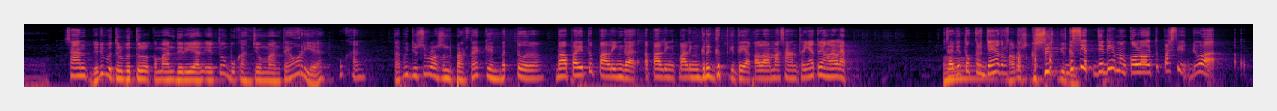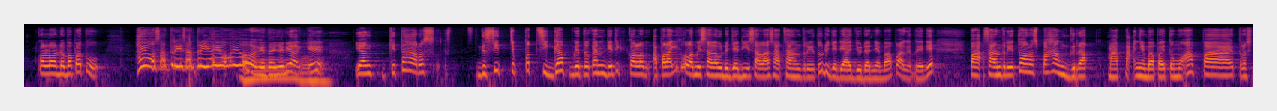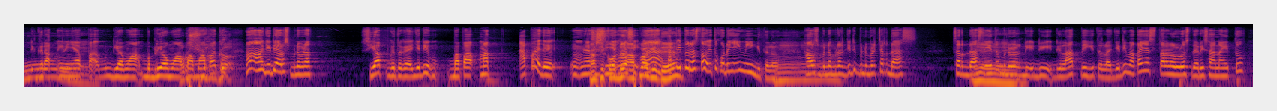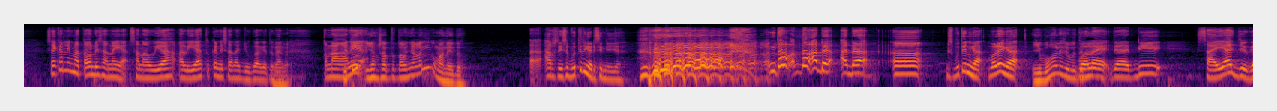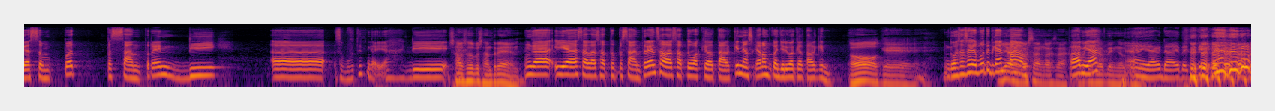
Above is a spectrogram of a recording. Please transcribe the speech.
Sant Jadi betul-betul kemandirian itu bukan cuman teori ya, bukan tapi justru langsung dipraktekin. betul bapak itu paling nggak paling paling greget gitu ya kalau sama santrinya tuh yang lelet jadi tuh kerjanya terus Harus gesit gitu. gesit jadi emang kalau itu pasti dia kalau ada bapak tuh ayo santri santri ayo ayo Oh. gitu jadi kayak yang kita harus gesit cepet sigap gitu kan. Jadi kalau apalagi kalau misalnya udah jadi salah satu santri itu udah jadi ajudannya bapak gitu ya. Dia pak santri itu harus paham gerak matanya bapak itu mau apa terus digerak iya, ininya pak dia mau beliau mau apa mau apa tuh. Siaga. Heeh, jadi harus benar-benar siap gitu kayak. Jadi bapak mat apa aja Kasih kode apa gitu ya? Hmm. tapi itu udah tahu itu kodenya ini gitu loh. Harus benar-benar jadi benar-benar cerdas. Cerdasnya Iya, itu iya, benar-benar di, di- dilatih gitu lah. Jadi makanya setelah lulus dari sana itu saya kan lima tahun di sana ya sanawiyah aliyah itu kan di sana juga gitu kan Iya. kenangannya Itu yang satu tahunnya lagi ke mana itu? eh, harus disebutin nggak di sini ya ntar ntar ada ada eh, disebutin nggak boleh nggak Iya boleh sebutin. boleh jadi saya juga sempet pesantren di eh sebutin nggak ya di Salah satu pesantren. Enggak, iya salah satu pesantren, salah satu wakil talkin yang sekarang bukan jadi wakil talkin. Oh, oke. Enggak usah saya sebutin kan, Iya, paham? nggak usah, nggak usah. Paham ya? Ngerti, ngerti, ngerti. Eh, ya udah itu. Jadi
